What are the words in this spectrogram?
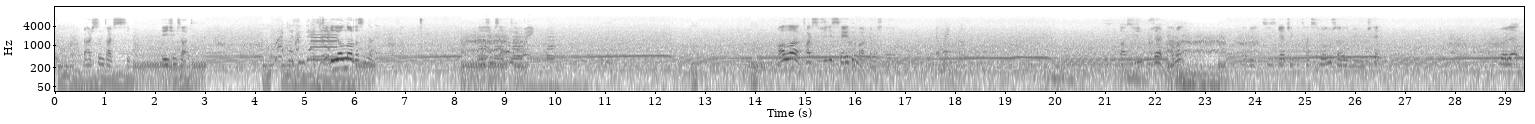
Karşısının taksisiyim. Değişim saati. Çekil yolun ortasından. Değişim saati. My way. Valla taksiciliği sevdim arkadaşlar. Taksicilik güzel ama tabii siz gerçekten taksici olursanız büyüyünce böyle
